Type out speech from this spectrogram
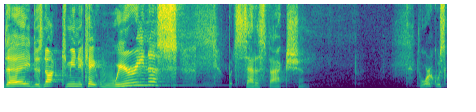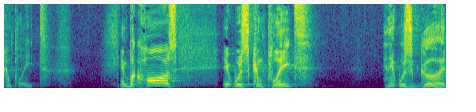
day does not communicate weariness, but satisfaction. The work was complete. And because it was complete and it was good,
